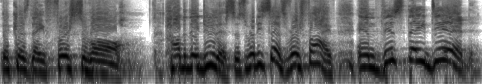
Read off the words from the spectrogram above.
Because they, first of all, how did they do this? This is what he says, verse 5. And this they did.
